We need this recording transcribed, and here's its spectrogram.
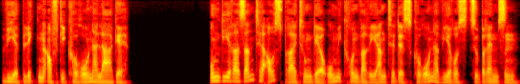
Wir blicken auf die Corona-Lage. Um die rasante Ausbreitung der Omikron-Variante des Coronavirus zu bremsen,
